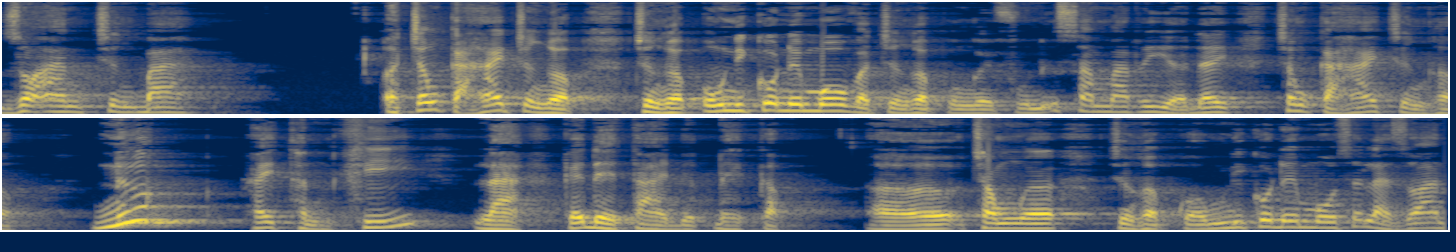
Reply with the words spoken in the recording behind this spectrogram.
Gioan chương 3. Ở trong cả hai trường hợp, trường hợp ông Nicodemo và trường hợp của người phụ nữ Samari ở đây, trong cả hai trường hợp, nước hay thần khí là cái đề tài được đề cập. Ở trong uh, trường hợp của ông Nicodemo sẽ là Gioan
